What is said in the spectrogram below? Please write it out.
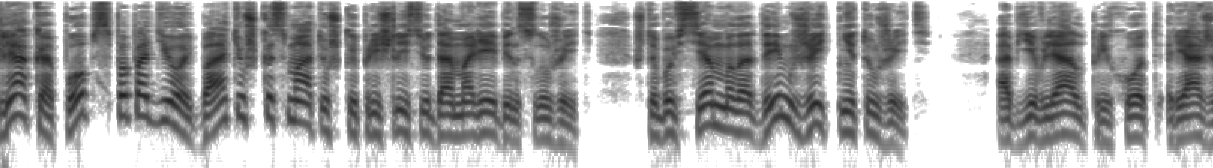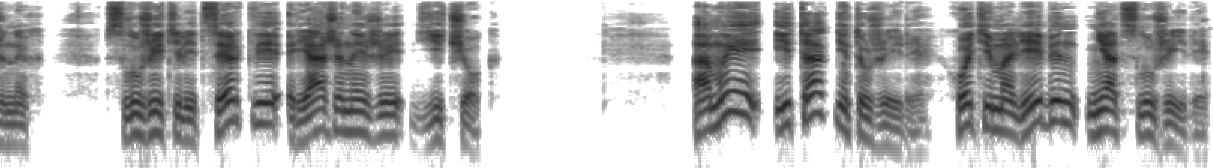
Гляка, поп с попадьей, батюшка с матушкой пришли сюда молебен служить, чтобы всем молодым жить не тужить объявлял приход ряженых в служители церкви ряженый же дьячок. А мы и так не тужили, хоть и молебен не отслужили,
